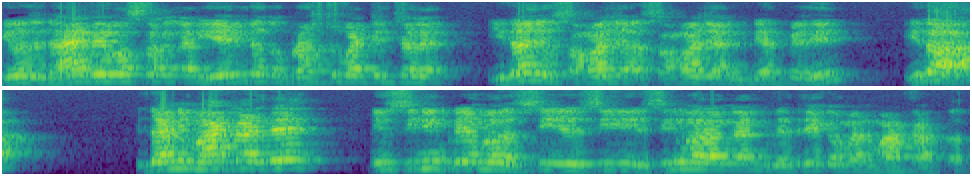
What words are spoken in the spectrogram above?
ఈరోజు న్యాయ వ్యవస్థను కానీ ఏ విధంగా భ్రష్టు పట్టించాలి? ఇదా ఈ సమాజ సమాజానికి నేర్పేది. ఇదా దాన్ని మాట్లాడితే ನೀವು సినీ ప్రేమ సి- సి- సినిమా రంగానికి వ్యతిరేకమని మాట్లాడతారు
